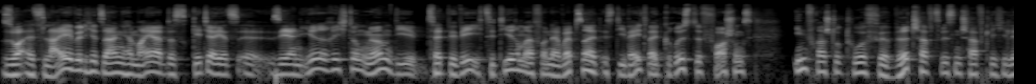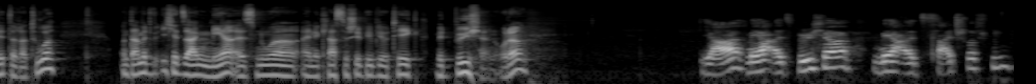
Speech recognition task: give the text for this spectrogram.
So als Laie würde ich jetzt sagen, Herr Mayer, das geht ja jetzt äh, sehr in Ihre Richtung. Ne? Die ZBW, ich zitiere mal von der Website, ist die weltweit größte Forschungsinfrastruktur für wirtschaftswissenschaftliche Literatur. Und damit würde ich jetzt sagen, mehr als nur eine klassische Bibliothek mit Büchern, oder? Ja, mehr als Bücher, mehr als Zeitschriften,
